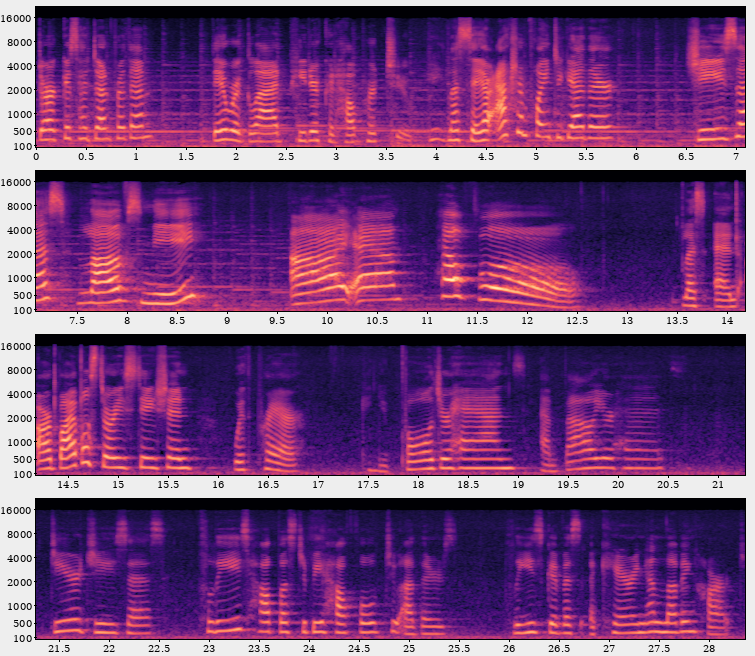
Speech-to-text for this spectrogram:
Dorcas had done for them, they were glad Peter could help her too. Let's say our action point together. Jesus loves me. I am helpful. Let's end our Bible story station with prayer. Can you fold your hands and bow your heads? Dear Jesus, please help us to be helpful to others. Please give us a caring and loving heart.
